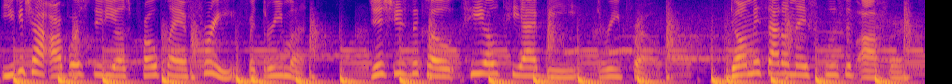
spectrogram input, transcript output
you can try Artboard Studios Pro Plan free for three months. Just use the code TOTIB3PRO. Don't miss out on the exclusive offer.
